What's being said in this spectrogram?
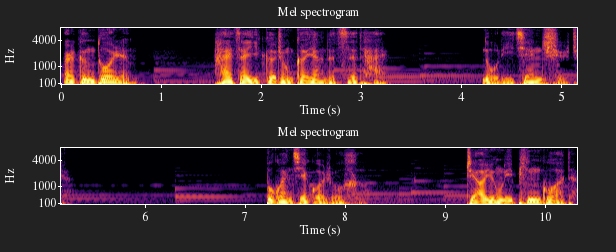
而更多人，还在以各种各样的姿态。”努力坚持着，不管结果如何，只要用力拼过的，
